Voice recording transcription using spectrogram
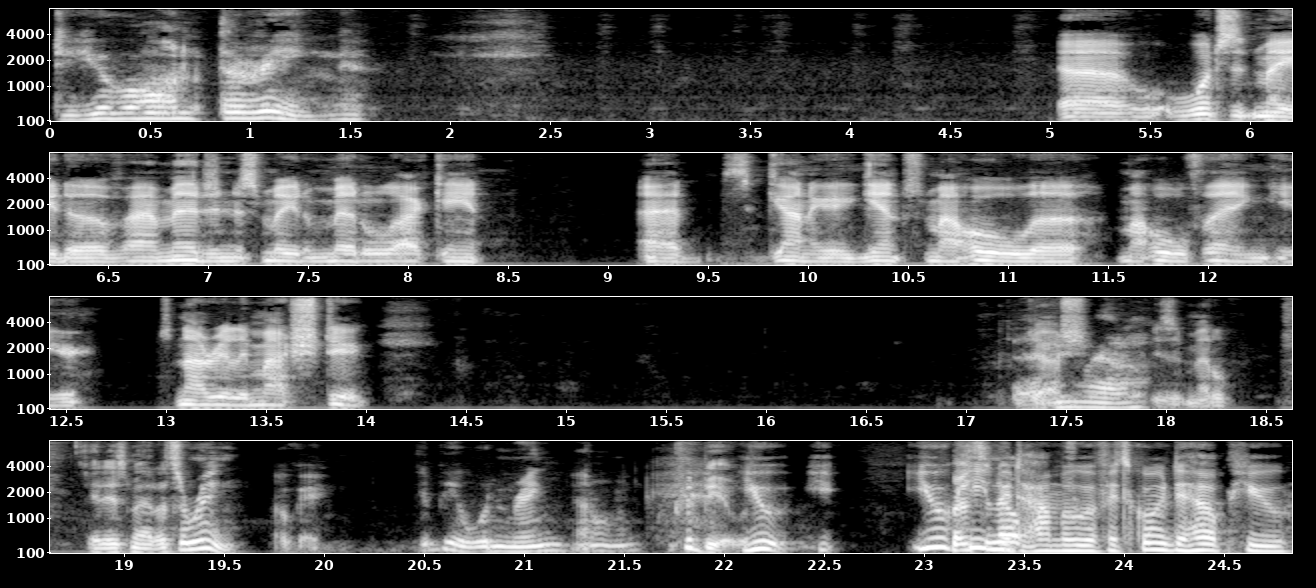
Do you want the ring? Uh, what's it made of? I imagine it's made of metal. I can't. I, it's kind of against my whole uh my whole thing here. It's not really my shtick. Josh, well. is it metal? It is metal. It's a ring. Okay, could be a wooden ring. I don't know. Could be. A You you, you keep it, Hamu, if it's going to help you.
